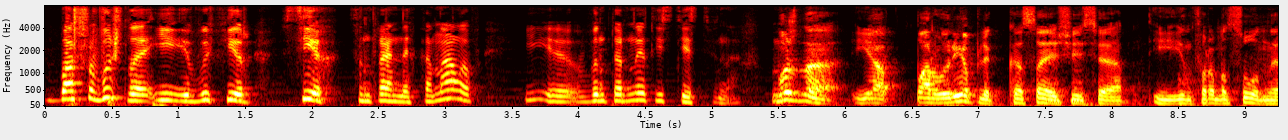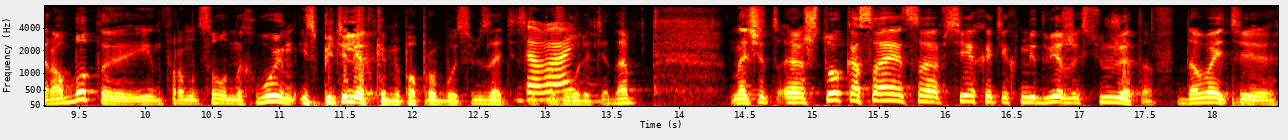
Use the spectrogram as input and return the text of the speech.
вышло и в эфир всех центральных каналов, и в интернет, естественно. Можно я пару реплик, касающихся и информационной работы, и информационных войн, и с пятилетками попробую связать, если Давай. позволите, да? Значит, э, что касается всех этих медвежьих сюжетов, давайте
